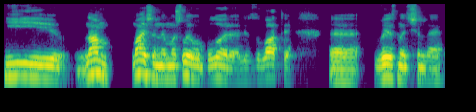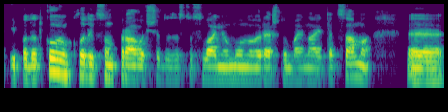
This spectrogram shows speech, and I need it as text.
і нам майже неможливо було реалізувати е, визначене і податковим кодексом право щодо застосування умовного арешту майна, і так само е,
